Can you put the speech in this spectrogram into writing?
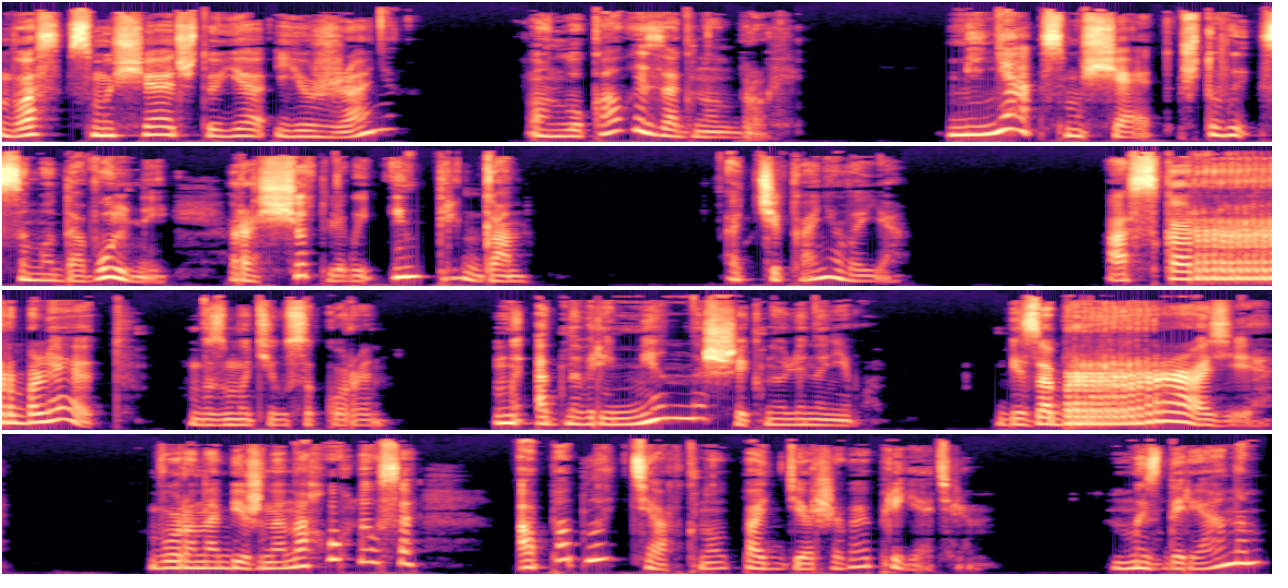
«Вас смущает, что я южанин?» Он лукаво изогнул бровь. Меня смущает, что вы самодовольный, расчетливый интриган. Отчеканила я. «Оскорбляют!» — возмутился Корен. Мы одновременно шикнули на него. «Безобразие!» Ворон обиженно нахохлился, а Пабло тявкнул, поддерживая приятеля. Мы с Дарианом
